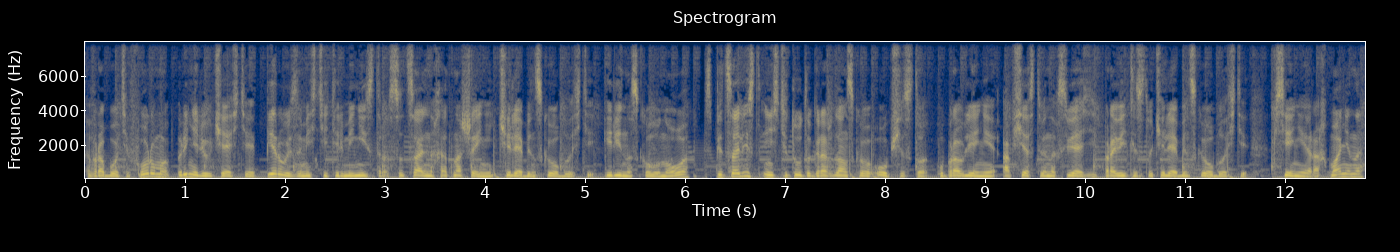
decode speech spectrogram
в работе форума приняли участие первый заместитель министра социальных отношений Челябинской области Ирина Сколунова, специалист Института гражданского общества Управления общественных связей правительства Челябинской области Ксения Рахманина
